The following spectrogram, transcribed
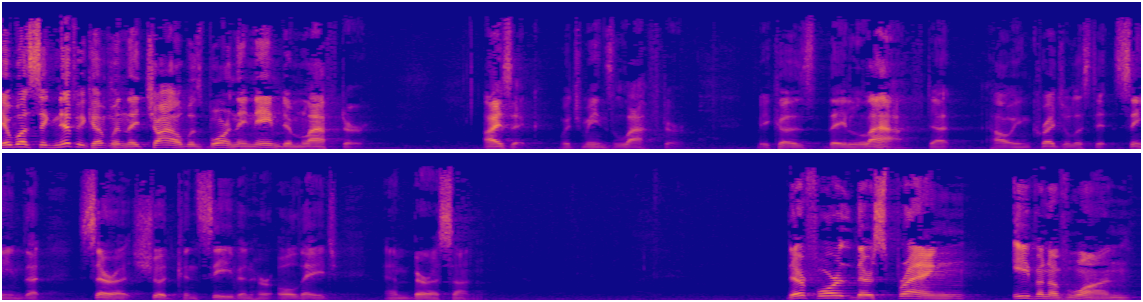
it was significant when the child was born, they named him Laughter. Isaac, which means laughter, because they laughed at how incredulous it seemed that Sarah should conceive in her old age and bear a son. Therefore, there sprang even of one,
